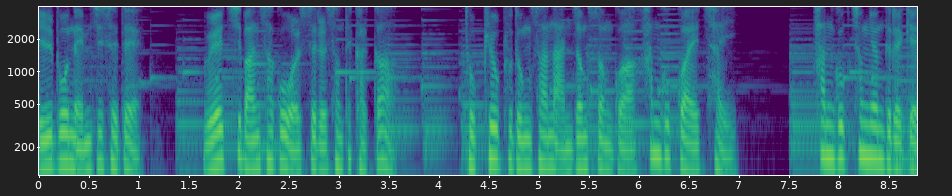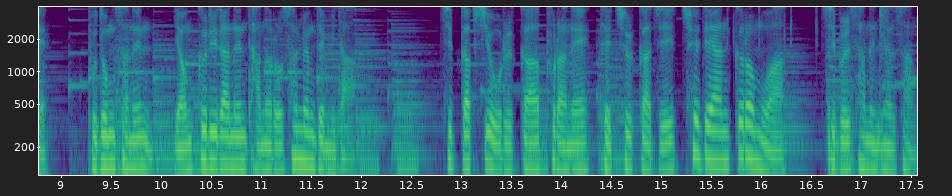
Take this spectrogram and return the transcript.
일본 MZ세대 왜 집 안 사고 월세를 선택할까? 도쿄 부동산 안정성과 한국과의 차이. 한국 청년들에게 부동산은 영끌이라는 단어로 설명됩니다. 집값이 오를까 불안해 대출까지 최대한 끌어모아 집을 사는 현상.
